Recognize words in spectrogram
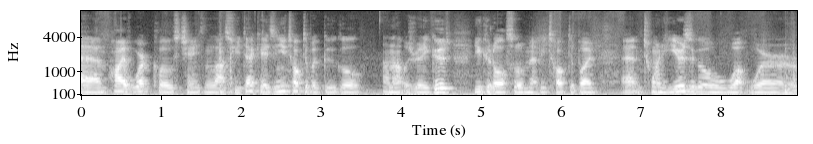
um, how have work clothes changed in the last few decades? And you talked about Google, and that was really good. You could also maybe talked about um, 20 years ago what were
